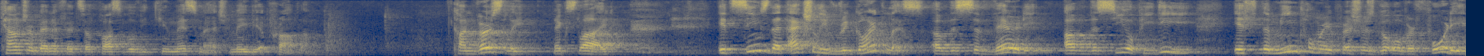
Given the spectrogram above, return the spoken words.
counter benefits of possible VQ mismatch may be a problem. Conversely, next slide, it seems that actually, regardless of the severity of the COPD, if the mean pulmonary pressures go over 40,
